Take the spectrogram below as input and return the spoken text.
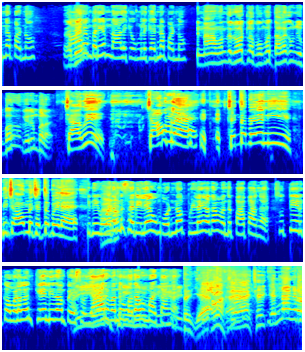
என்ன பண்ணும்? பாரம்பரியம் நாளைக்கு உங்களுக்கு என்ன பண்ணும்? நான் வந்து ரோட்ல போகும்போது தலை குஞ்சு போக விரும்பல. சாவு சாவும்ல. செத்த பேல நீ நீ சாவும்ல செத்த பேல நீங்க உடம்பு சரியில்லை உங்க பொண்ணோ பிள்ளையோ தான் வந்து பாப்பாங்க. சுத்தி இருக்க உலகம் கேலி தான் பேசும். ஐயா, யாரும் வந்து இப்படி உதவ ஒரு மாட்டாங்க. என்னங்கடா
